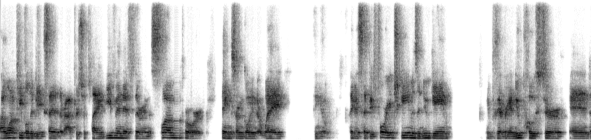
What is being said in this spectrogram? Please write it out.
I want people to be excited the Raptors are playing, even if they're in a slump or things aren't going their way. You know, like I said before, each game is a new game. They bring a new poster, and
